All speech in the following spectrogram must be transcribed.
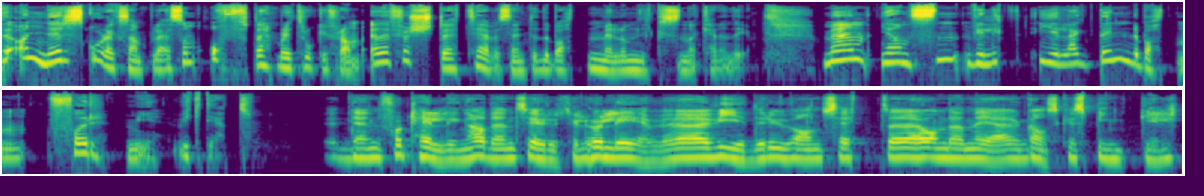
det andre skoleeksempelet som ofte blir trukket fram, er det første TV-sendte debatten mellom Nixon og Kennedy. Men Jensen vil ikke ilegge den debatten for mye viktighet. Den fortellinga den ser ut til å leve videre uansett eh, om den er ganske spinkelt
